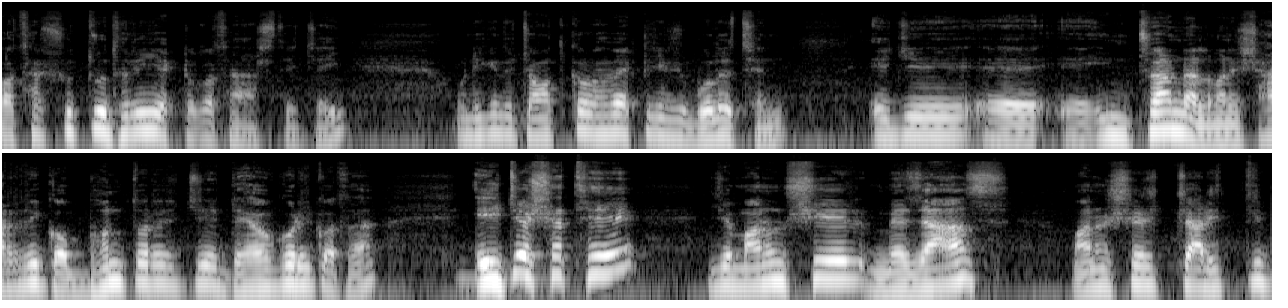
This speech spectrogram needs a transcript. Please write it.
কথার সূত্র ধরেই একটা কথা আসতে চাই। উনি কিন্তু চমৎকারভাবে একটা জিনিস বলেছেন এই যে ইন্টারনাল মানে শারীরিক অভ্যন্তরের যে দেহগরির কথা এইটার সাথে যে মানুষের মেজাজ মানুষের চারিত্রিক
